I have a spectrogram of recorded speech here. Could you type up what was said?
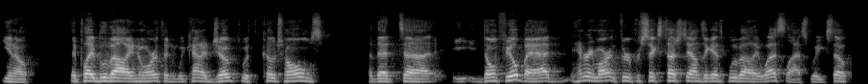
you know they played Blue Valley North, and we kind of joked with Coach Holmes that uh, don't feel bad. Henry Martin threw for six touchdowns against Blue Valley West last week, so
